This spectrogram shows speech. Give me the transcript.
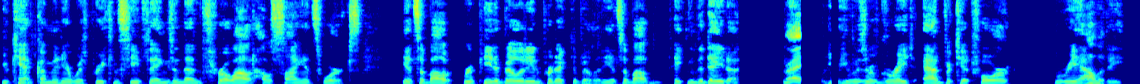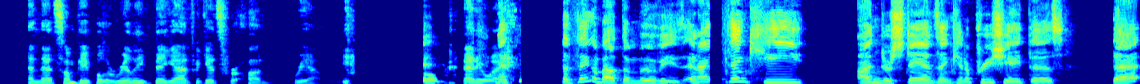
You can't come in here with preconceived things and then throw out how science works. It's about repeatability and predictability. It's about taking the data. Right. He was a great advocate for reality, and that some people are really big advocates for unreality. anyway, the thing about the movies, and I think he understands and can appreciate this, that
